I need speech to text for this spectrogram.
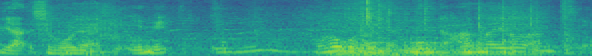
いや脂肪じゃないです海海？なこの子たちあんな色なんですよ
